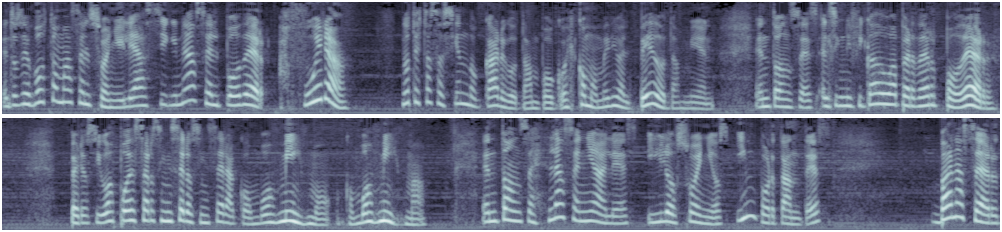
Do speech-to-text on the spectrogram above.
entonces vos tomás el sueño y le asignás el poder afuera, no te estás haciendo cargo tampoco, es como medio al pedo también. Entonces, el significado va a perder poder. Pero si vos podés ser sincero, sincera con vos mismo, con vos misma, entonces, las señales y los sueños importantes van a ser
